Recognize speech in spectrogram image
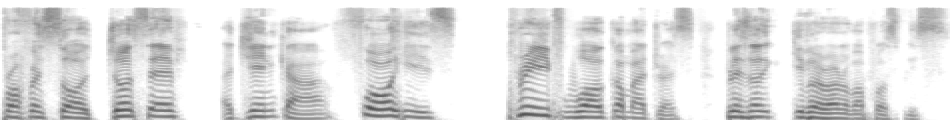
Professor Joseph Ajienka, for his brief welcome address. Please give a round of applause, please.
